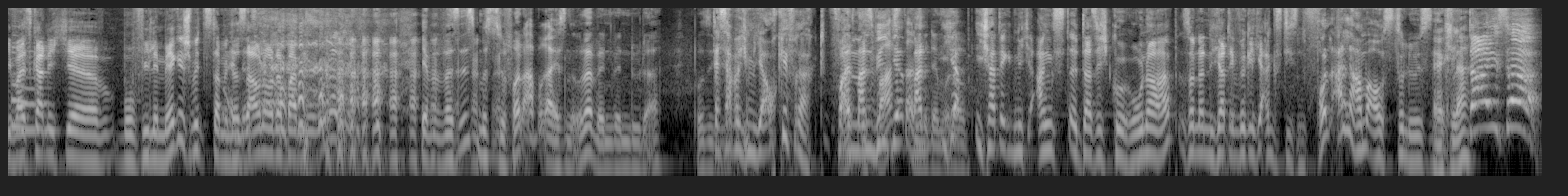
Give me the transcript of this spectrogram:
Ich weiß gar nicht, äh, wo viele mehr geschwitzt haben, in der Sauna oder beim Ja, aber was ist? Musst du sofort abreißen, oder? Wenn, wenn du da positiv Das habe ich mich auch gefragt. Vor allem, man will ja, man, ich, hab, ich hatte nicht Angst, äh, dass ich Corona habe, sondern ich hatte wirklich Angst, diesen Vollalarm auszulösen. Ja, klar. Da ist er!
